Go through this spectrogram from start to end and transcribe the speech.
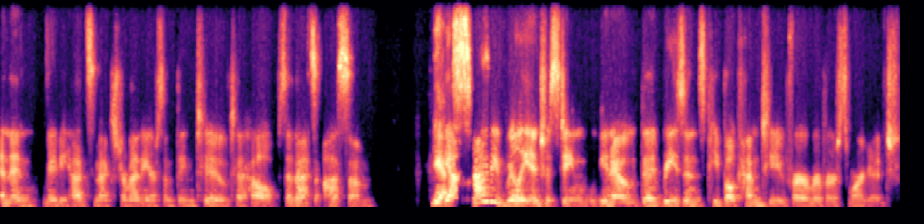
And then maybe had some extra money or something too to help. So that's awesome. Yes. Yeah, it's got to be really interesting, you know, the reasons people come to you for a reverse mortgage.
